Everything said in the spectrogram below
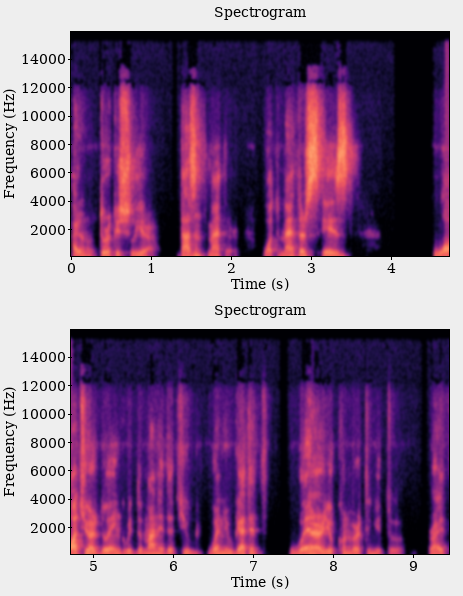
I don't know, Turkish lira. Doesn't matter. What matters is what you are doing with the money that you, when you get it, where are you converting it to, right?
